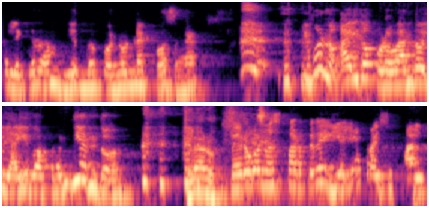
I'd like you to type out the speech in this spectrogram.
se le quedan viendo con una cosa. Y bueno, ha ido probando y ha ido aprendiendo. Claro. Pero bueno, es parte de, y ella trae su sal,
